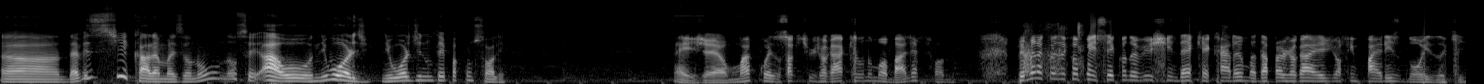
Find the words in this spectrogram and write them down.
Ah, deve existir, cara, mas eu não, não sei. Ah, o New World. New World não tem pra console. Aí já é uma coisa, só que tipo, jogar aquilo no mobile é foda. Primeira coisa que eu pensei quando eu vi o Steam Deck é caramba, dá pra jogar Age of Empires 2 aqui.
